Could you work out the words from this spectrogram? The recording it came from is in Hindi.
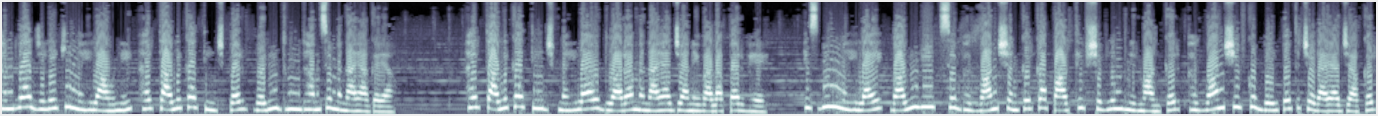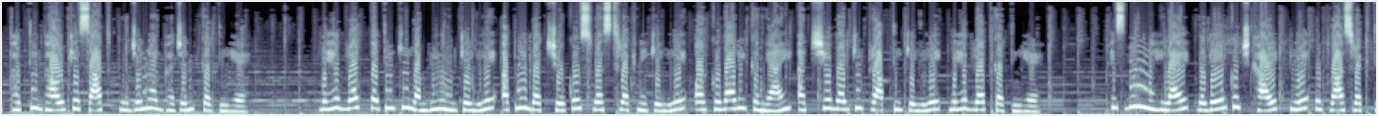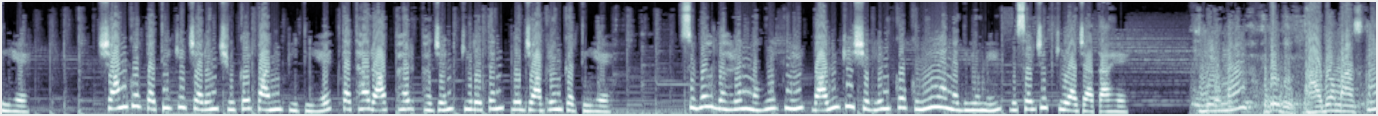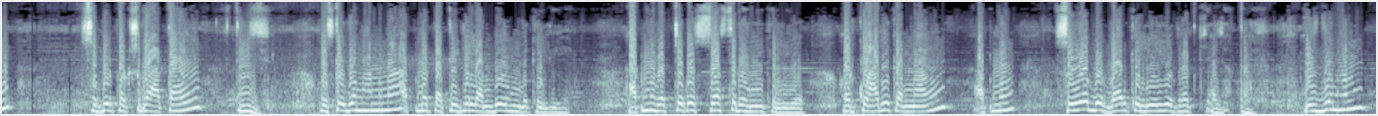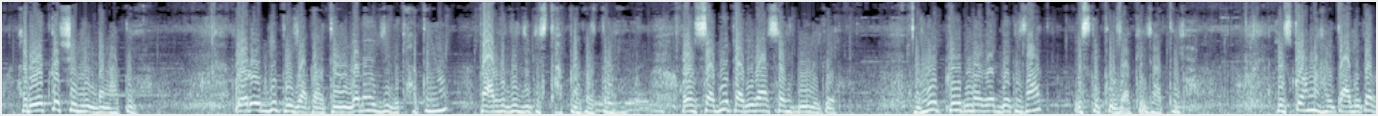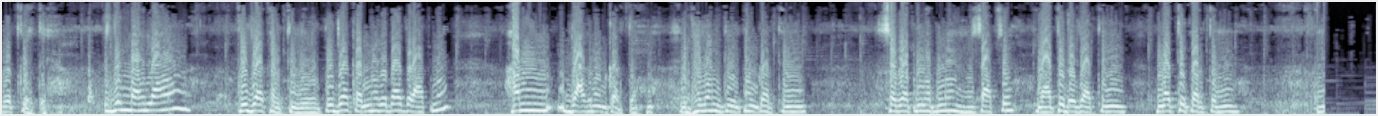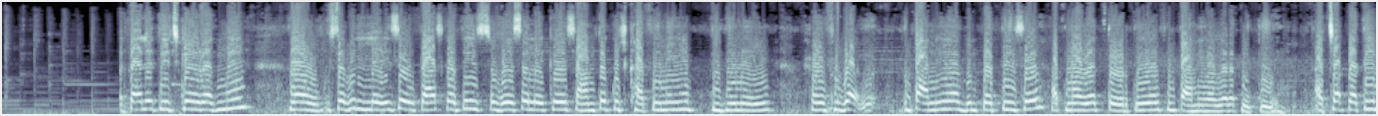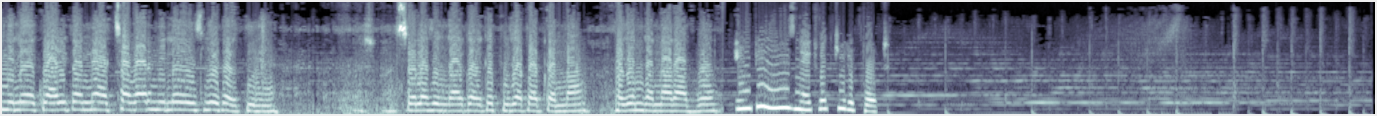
खंडवा ज़िले की महिलाओं ने हर तालिका तीज पर्व बड़ी धूमधाम से मनाया गया। हर तालिका तीज महिलाओं द्वारा मनाया जाने वाला पर्व है। इस दिन महिलाएँ बालू रेत से भगवान शंकर का पार्थिव शिवलिंग निर्माण कर भगवान शिव को बेलपत्र चढ़ाया जाकर भक्ति भाव के साथ पूजन और भजन करती है। यह व्रत पति की लंबी उम्र के लिए, अपने बच्चों को स्वस्थ रखने के लिए और कुवारी कन्याएँ अच्छे वर की प्राप्ति के लिए यह व्रत करती है। इस दिन महिलाएँ बगैर कुछ खाए, पिए, उपवास रखती है। शाम को पति के चरण छूकर पानी पीती है तथा रात भर भजन, कीर्तन व जागरण करती है। सुबह बहरम मुहूर्त में बालू के शिवलिंग को कुएँ या नदियों में विसर्जित किया जाता है। ये ना भादो मास की शुक्ल पक्ष को आता है, तीज। उसके दिन हम ना अपने पति की लंबी उम्र के लिए, अपने बच्चों को स्वस्थ रहने के लिए और कुआरी कन्याएँ अपने सुयोग्य वर के लिए ये व्रत किया जाता है। इस दिन हम रेत के शिवलिंग बनाते हैं और उनकी पूजा करते हैं, गणेश जी बिठाते हैं, पार्वती जी की स्थापना करते हैं और सभी परिवार सहित मिलकर धूप धूप नैवेद्य के साथ इसकी पूजा की जाती है। इसको हम हरतालिका व्रत कहते हैं। इस दिन महिलाएँ पूजा करती है और पूजा करने के बाद रात में हम जागरण करते हैं, भजन कीर्तन करते हैं, सब अपने अपने हिसाब से गाते बजाते हैं, नृत्य करते हैं पहले तीज के व्रत में सभी लेडीज़ से उपवास करती है सुबह से लेकर शाम तक तो कुछ खाती नहीं है, पीती नहीं है। फिर पानी और बिलपत्ती से अपना व्रत तोड़ती है, फिर पानी वगैरह पीती है। अच्छा पति मिले कुआरी करने अच्छा वर मिले, इसलिए करती है। सोलह श्रृंगार करके पूजा पाठ करना, भजन करना रात भर। एमपी न्यूज़ नेटवर्क की रिपोर्ट।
